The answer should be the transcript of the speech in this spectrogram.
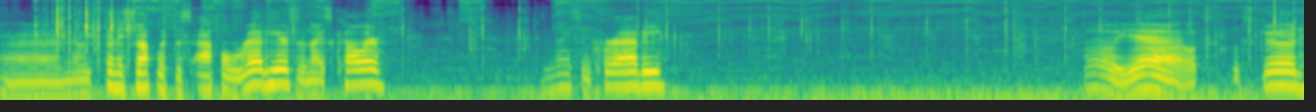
And then we finish up with this apple red here. This is a nice color. Nice and crabby. Oh yeah, looks, looks good.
